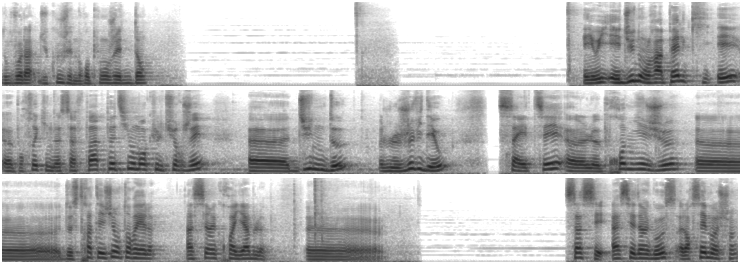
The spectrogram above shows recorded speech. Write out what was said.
voilà, du coup, je vais me replonger dedans. Et oui, et Dune, on le rappelle, qui est, euh, pour ceux qui ne le savent pas, petit moment culture G, euh, Dune 2, le jeu vidéo, ça a été euh, le premier jeu de stratégie en temps réel. Assez incroyable. Ça, c'est assez dingos. Alors, c'est moche, hein,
